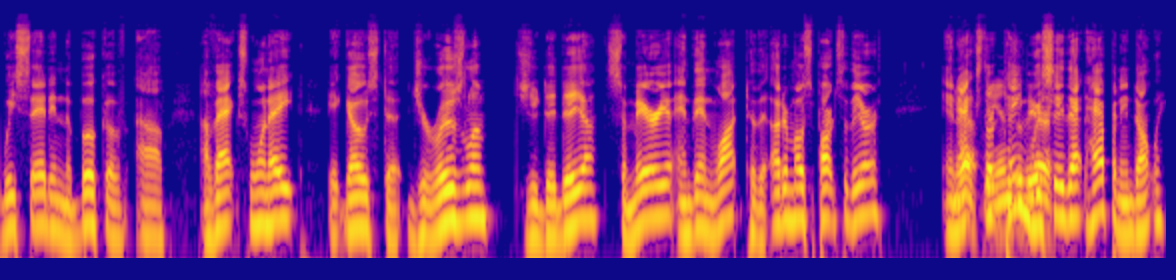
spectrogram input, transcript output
we said in the book of uh, of Acts one eight? It goes to Jerusalem, Judea, Samaria, and then what to the uttermost parts of the earth. In Yeah, Acts the ends of thirteen, we earth. see that happening, don't we?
